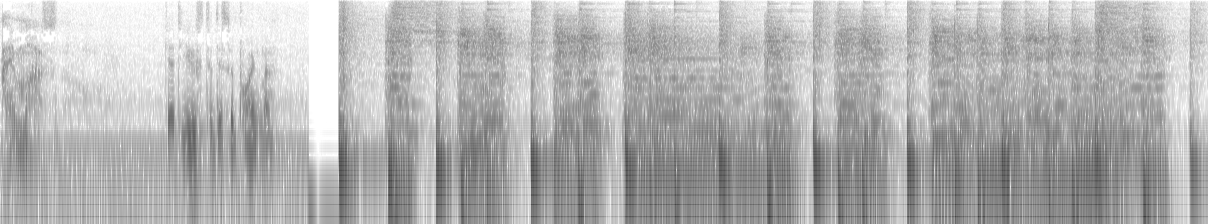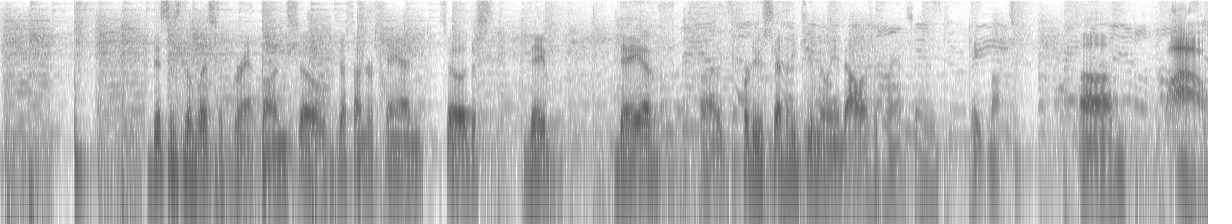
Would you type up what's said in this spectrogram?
I must. Get used to disappointment. This is the list of grant funds. So just understand. So this they've they have uh, produced 72 million dollars of grants in eight months. Um, wow.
